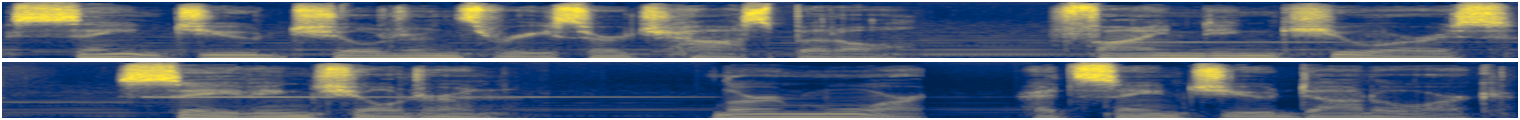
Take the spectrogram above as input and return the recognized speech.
St. Jude Children's Research Hospital, finding cures, saving children. Learn more at stjude.org.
